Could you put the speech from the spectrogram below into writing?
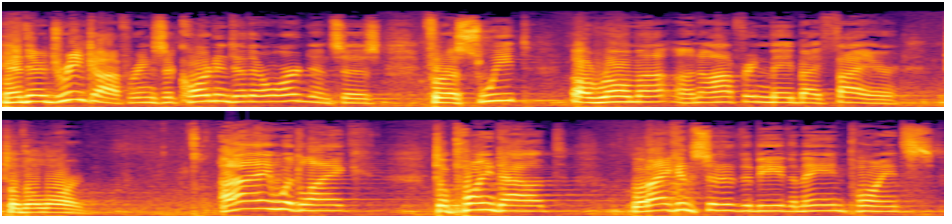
and their drink offerings according to their ordinances, for a sweet aroma, an offering made by fire to the Lord. I would like to point out what I consider to be the main points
